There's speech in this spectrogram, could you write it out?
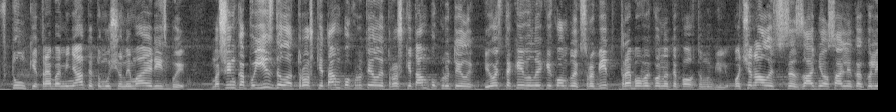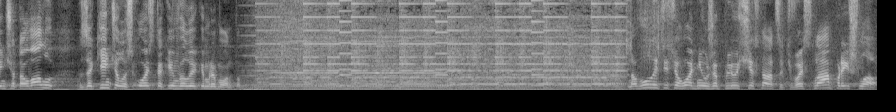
втулки треба міняти, тому що немає різьби. Машинка поїздила, трошки там покрутили, трошки там покрутили. І ось такий великий комплекс робіт треба виконати по автомобілю. Починалось все з заднього сальника колінчата овалу, закінчилось ось таким великим ремонтом. На вулиці сьогодні вже плюс 16. Весна прийшла.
